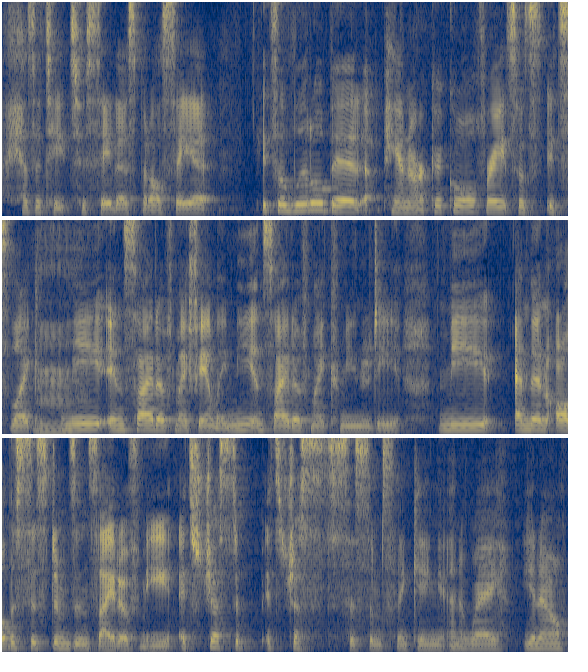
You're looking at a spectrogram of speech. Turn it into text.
I hesitate to say this, but I'll say it it's a little bit panarchical, right? So it's it's like mm. me inside of my family, me inside of my community, me and then all the systems inside of me. It's just a, it's just systems thinking in a way, you know.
